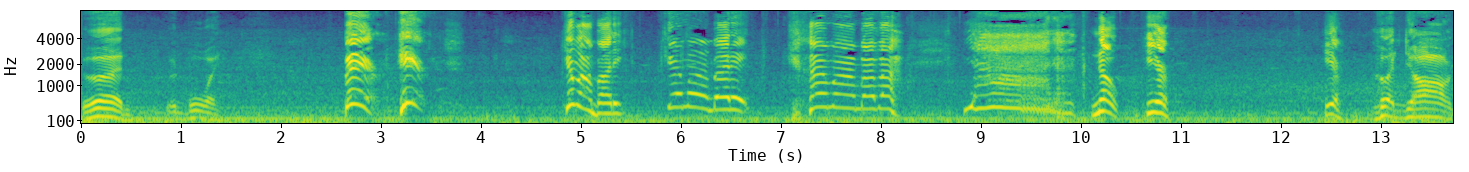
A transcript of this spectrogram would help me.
Good. Good boy. Bear, here! Come on, buddy. Come on, buddy. Come on, Bubba. Yeah. No, here. Here. Good dog.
